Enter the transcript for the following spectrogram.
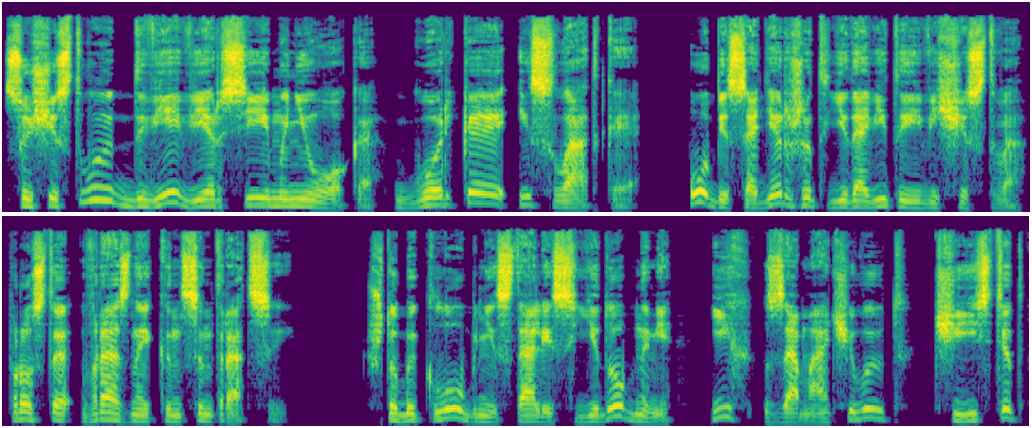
Существуют две версии маниока — горькая и сладкая. Обе содержат ядовитые вещества, просто в разной концентрации. Чтобы клубни стали съедобными, их замачивают, чистят,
